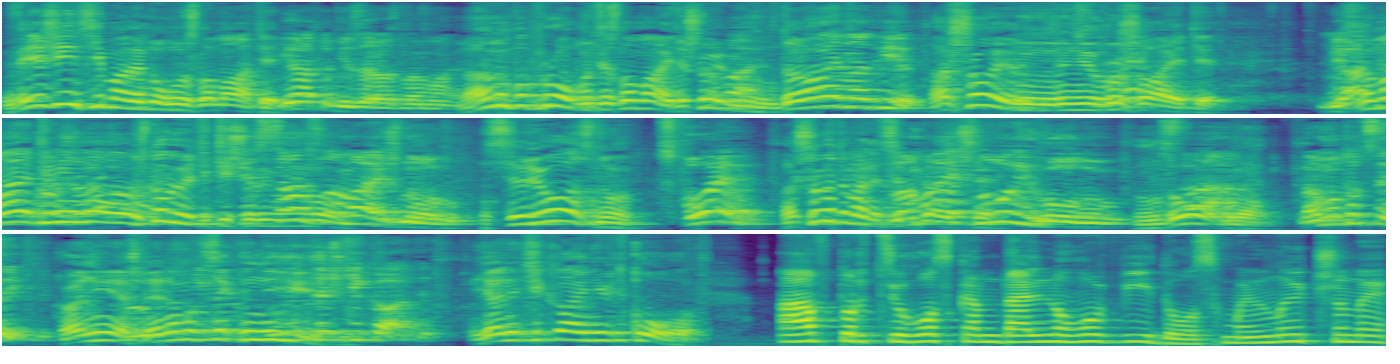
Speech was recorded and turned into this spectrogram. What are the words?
Ви жінці мали ногу зламати? Я тобі зараз ламаю. А ну попробуйте, зламайте. Що ви мені? давай на двір. А що ви мені вражаєте? Я Зламаєте тобі мені вражаю. ногу? Хто ви такі, що Ти ви сам мені ногу? зламаєш ногу. Серйозно? Спорим? А що ви до мене Зламаєш цепляєте? ногу і голову. Ну, Сам. добре. На мотоциклі. Звісно, я на мотоциклі не Будеш їжджу. тікати. Я не тікаю ні від кого. Автор цього скандального відео з Хмельниччини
